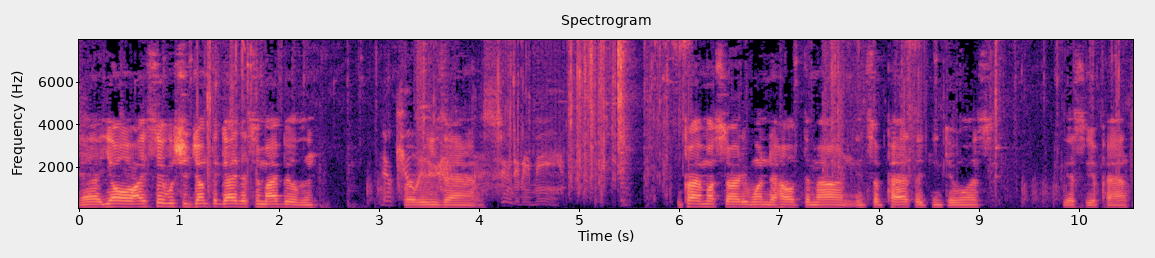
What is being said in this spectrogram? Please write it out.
Yeah, yo, I say we should jump the guy that's in my building. New kill Where he's leader. at. Soon to be me. He probably must already wanted to help them out. It's a path, I think it was. You guys see a path?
